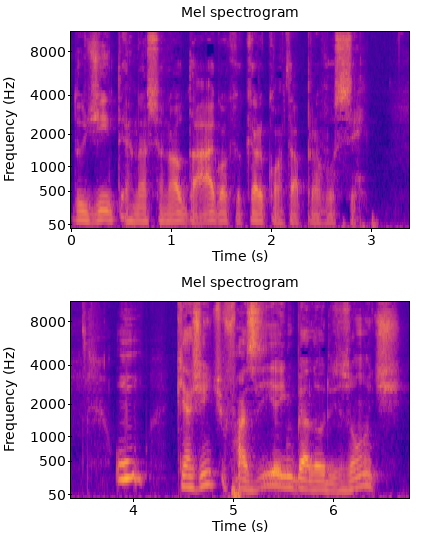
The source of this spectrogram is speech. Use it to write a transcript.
do Dia Internacional da Água que eu quero contar para você. Um que a gente fazia em Belo Horizonte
